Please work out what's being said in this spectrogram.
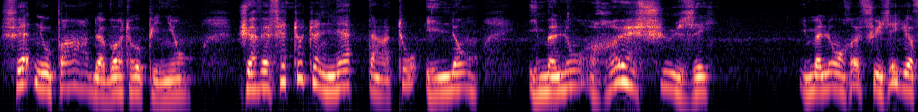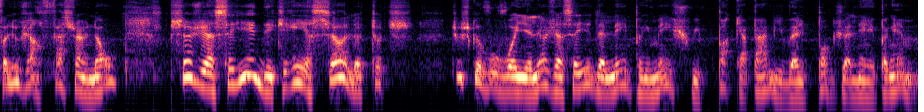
Faites-nous part de votre opinion. J'avais fait toute une lettre tantôt, ils ils me l'ont refusé. Ils me l'ont refusé, il a fallu que j'en fasse un autre. Puis ça, j'ai essayé d'écrire ça, tout, tout ce que vous voyez là, j'ai essayé de l'imprimer, je ne suis pas capable, ils ne veulent pas que je l'imprime.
